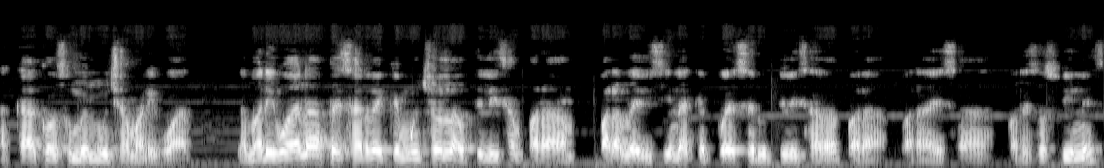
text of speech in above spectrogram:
Acá consumen mucha marihuana. La marihuana, a pesar de que muchos la utilizan para, para medicina, que puede ser utilizada para, para, esa, para esos fines,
